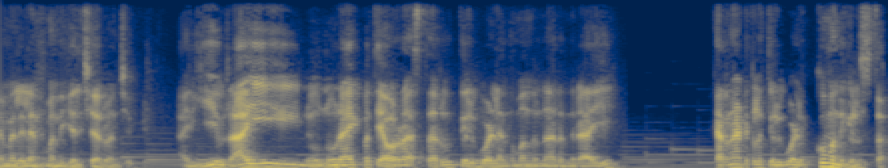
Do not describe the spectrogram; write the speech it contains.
ఎమ్మెల్యేలు ఎంతమంది గెలిచారు అని చెప్పి. ఆయన ఈ రాయి నువ్వు నువ్వు రాయకపోతే ఎవరు రాస్తారు? తెలుగు వాళ్ళు ఎంతమంది ఉన్నారని రాయి. కర్ణాటకలో తెలుగు వాళ్ళు ఎక్కువ మంది గెలుస్తారు.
